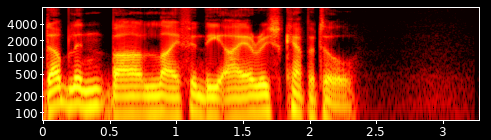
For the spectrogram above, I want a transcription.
Dublin Bar Life in the Irish capital.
